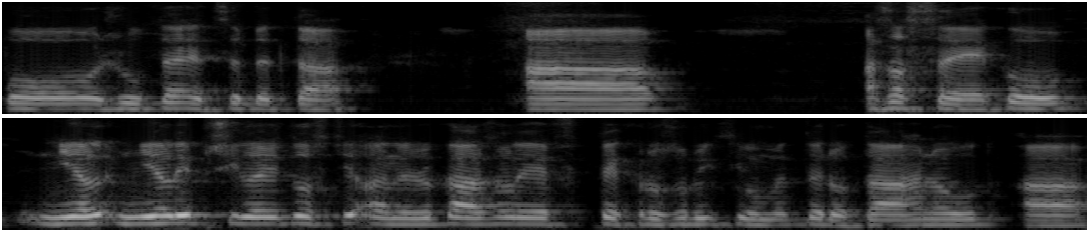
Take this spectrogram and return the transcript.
po žluté EC beta a, a zase jako měl, měli příležitosti, ale nedokázali je v těch rozhodujících momentech dotáhnout a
